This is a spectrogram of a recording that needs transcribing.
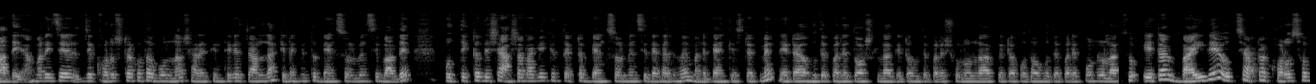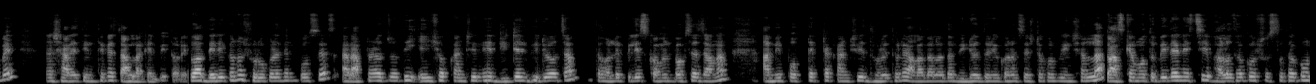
বাদে, আমার এই যে যে খরচটার কথা বললাম, সাড়ে তিন থেকে চার লাখ, এটা কিন্তু ব্যাংক সলভেন্সি বাদে প্রত্যেকটা দেশে আসার আগে কিন্তু একটা ব্যাংক সলভেন্সি দেখাতে হয় মানে ব্যাংক স্টেটমেন্ট এটা হতে পারে দশ লাখ, এটা হতে পারে ষোলো লাখ, এটা কোথাও হতে পারে পনেরো লাখ। তো এটার বাইরে হচ্ছে আপনার খরচ হবে সাড়ে তিন থেকে চার লাখের ভিতরে। তো আর দেরি কেন শুরু করে দিন প্রসেস আর আপনারা যদি এইসব কান্ট্রি নিয়ে ডিটেল ভিডিও চান, তাহলে প্লিজ কমেন্ট বক্সে জানান। আমি প্রত্যেকটা কান্ট্রি ধরে ধরে আলাদা আলাদা ভিডিও তৈরি করার চেষ্টা করব, ইনশাল্লাহ। তো আজকের মতো বিদায় নিচ্ছি। ভালো থাকুন, সুস্থ থাকুন।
